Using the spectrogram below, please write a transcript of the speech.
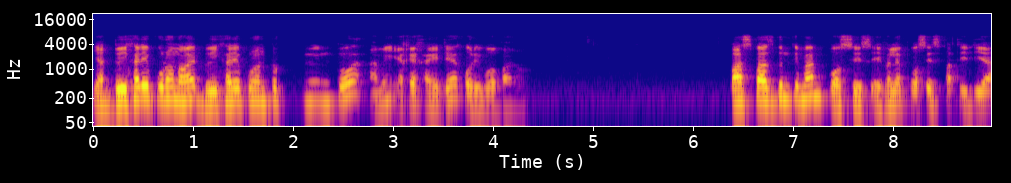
ইয়াত দুই শাৰী পূৰণ হয় দুই শাৰী পূৰণটো কিন্তু আমি একে শাৰীতে কৰিব পাৰোঁ। পাঁচ পাঁচ গুণ কিমান? পঁচিছ। এইফালে পঁচিছ পাতি দিয়া।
